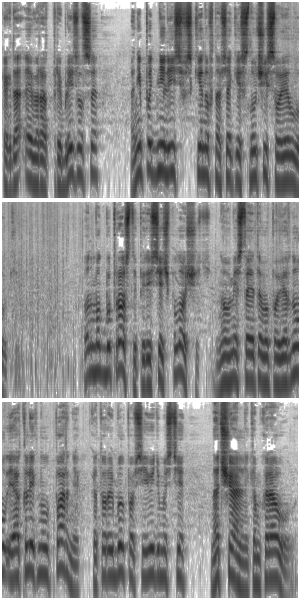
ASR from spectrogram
Когда Эверард приблизился, они поднялись, вскинув на всякий случай свои луки. Он мог бы просто пересечь площадь, но вместо этого повернул и окликнул парня, который был, по всей видимости, начальником караула.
